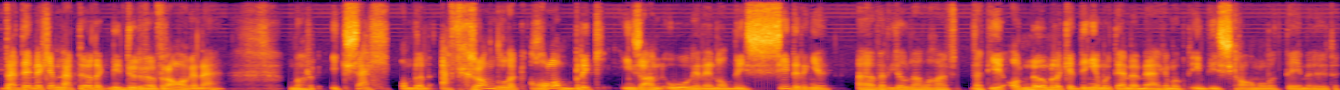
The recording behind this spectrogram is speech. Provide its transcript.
dat heb ik hem natuurlijk niet durven vragen. Hè. Maar ik zag onder een afgrondelijk holle blik in zijn ogen en op die sidderingen over heel dat life, dat hij onnoemelijke dingen moet hebben meegemaakt in die schamele theeminuten.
